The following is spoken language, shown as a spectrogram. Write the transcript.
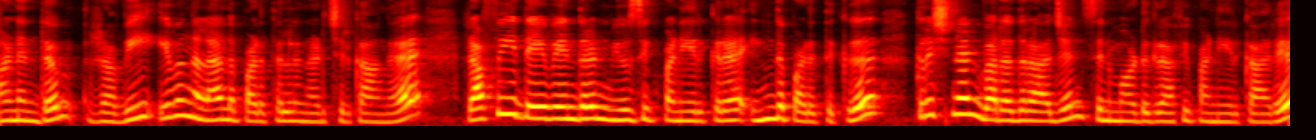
ஆனந்தம் ரவி இவங்கெல்லாம் இந்த படத்தில் நடிச்சிருக்காங்க. ரஃபி தேவேந்திரன் மியூசிக் பண்ணியிருக்கிற இந்த படத்துக்கு கிருஷ்ணன் வரதராஜன் சினிமாட்டோகிராஃபி பண்ணியிருக்காரு.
